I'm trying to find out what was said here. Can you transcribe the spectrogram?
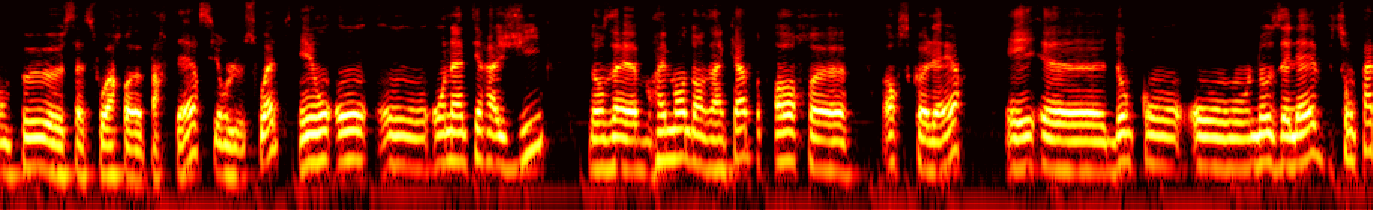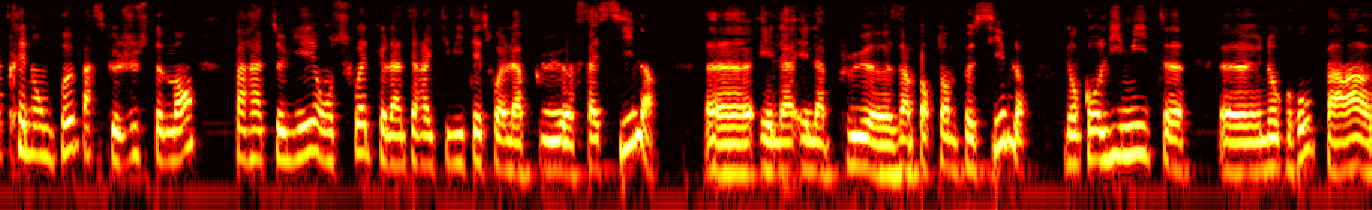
on peut s'asseoir par terre si on le souhaite. Et on, interagit vraiment dans un cadre hors, hors scolaire. Et euh, donc, on, nos élèves sont pas très nombreux parce que justement, par atelier, on souhaite que l'interactivité soit la plus facile euh, et, la, et la plus euh, importante possible. Donc, on limite nos groupes à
